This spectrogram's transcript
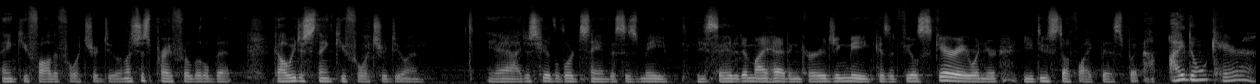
Thank you, Father, for what you're doing. Let's just pray for a little bit. God, we just thank you for what you're doing. Yeah, I just hear the Lord saying, This is me. He's saying it in my head, encouraging me, because it feels scary when you're, you do stuff like this. But I don't care.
